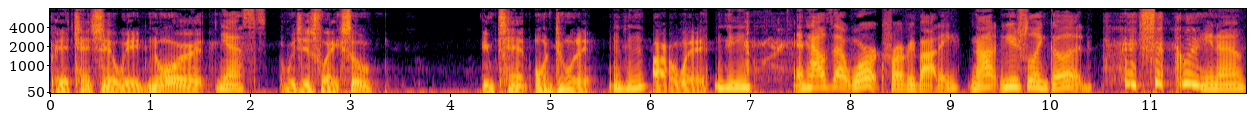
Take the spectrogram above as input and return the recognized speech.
pay attention, we ignore it, Yes. we're just like so intent on doing it mm-hmm. our way. Mm-hmm. And how's that work for everybody? Not usually good. Exactly. you know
